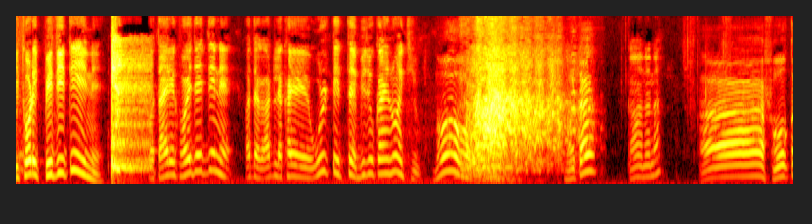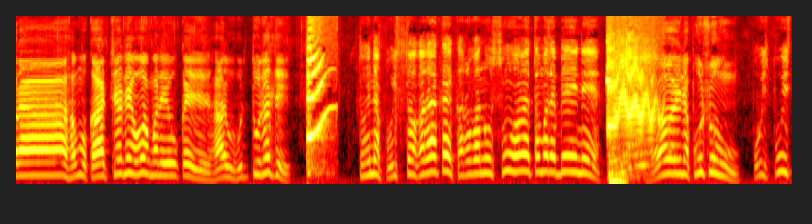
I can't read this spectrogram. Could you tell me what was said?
એ થોડીક પીધી હતી ને. તો તારીખ વહી જઈ હતી ને અત્યારે એટલે ખાઈ ઉલટી જ થઈ બીજું કઈ ન થયું. નો મોટા? કા નાના? આ છોકરા હમુ કાઢશે ને ઓ મને એવું કઈ સારું ઉડતું નથી. તો એને પૂછતો ખરા કઈ કરવાનું શું હવે તમારે બે ને એને પૂછું હું. પૂછ પૂછ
